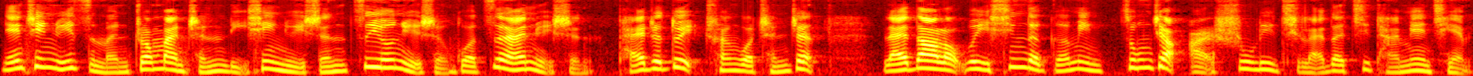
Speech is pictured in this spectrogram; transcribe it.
年轻女子们装扮成理性女神、自由女神或自然女神，排着队穿过城镇，来到了为新的革命宗教而树立起来的祭坛面前。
